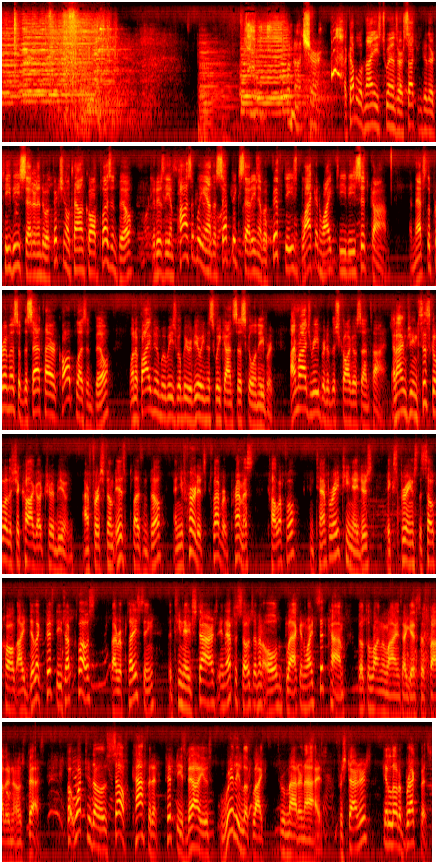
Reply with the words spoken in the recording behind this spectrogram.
What happened? I'm not sure. A couple of 90s twins are sucked into their TV set and into a fictional town called Pleasantville that is the impossibly antiseptic setting of a 50s black and white TV sitcom. And that's the premise of the satire called Pleasantville, one of five new movies we'll be reviewing this week on Siskel and Ebert. I'm Roger Ebert of the Chicago Sun-Times. And I'm Gene Siskel of the Chicago Tribune. Our first film is Pleasantville, and you've heard its clever premise. Colorful, contemporary teenagers experience the so-called idyllic 50s up close by replacing the teenage stars in episodes of an old black and white sitcom built along the lines, I guess, of Father Knows Best. But what do those self-confident 50s values really look like through modern eyes? For starters, get a load of breakfast.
